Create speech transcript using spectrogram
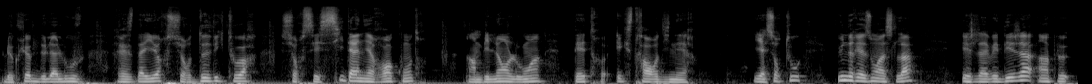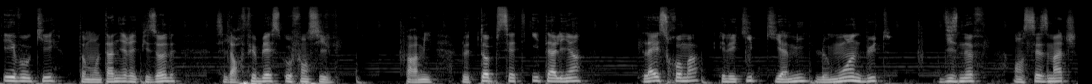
Le club de la Louve reste d'ailleurs sur deux victoires sur ses six dernières rencontres, un bilan loin d'être extraordinaire. Il y a surtout une raison à cela, et je l'avais déjà un peu évoqué dans mon dernier épisode, c'est leur faiblesse offensive. Parmi le top 7 italien, l'AS Roma est l'équipe qui a mis le moins de buts, 19 en 16 matchs,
